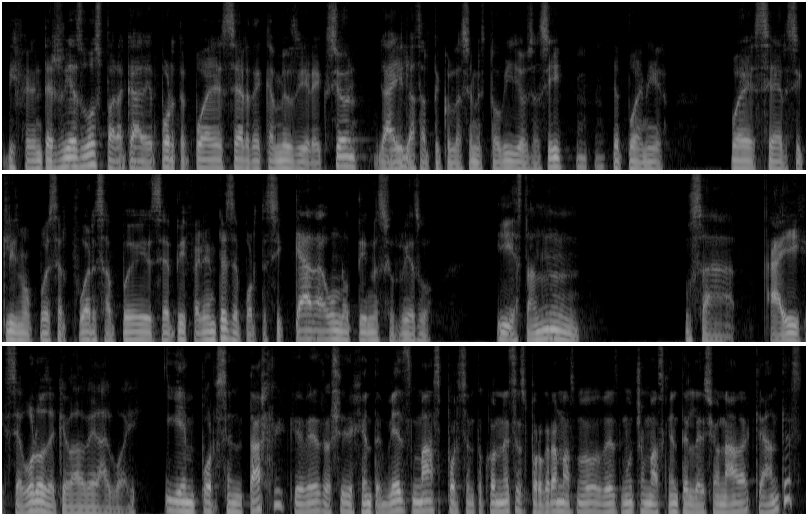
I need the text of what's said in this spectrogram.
diferentes riesgos para cada deporte. Puede ser de cambios de dirección, y ahí las articulaciones, tobillos, así, se pueden ir. Puede ser ciclismo, puede ser fuerza, puede ser diferentes deportes y cada uno tiene su riesgo. Y están, o sea, ahí, seguros de que va a haber algo ahí. Y en porcentaje que ves así de gente, ves más porcentaje con esos programas nuevos, ves mucho más gente lesionada que antes.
